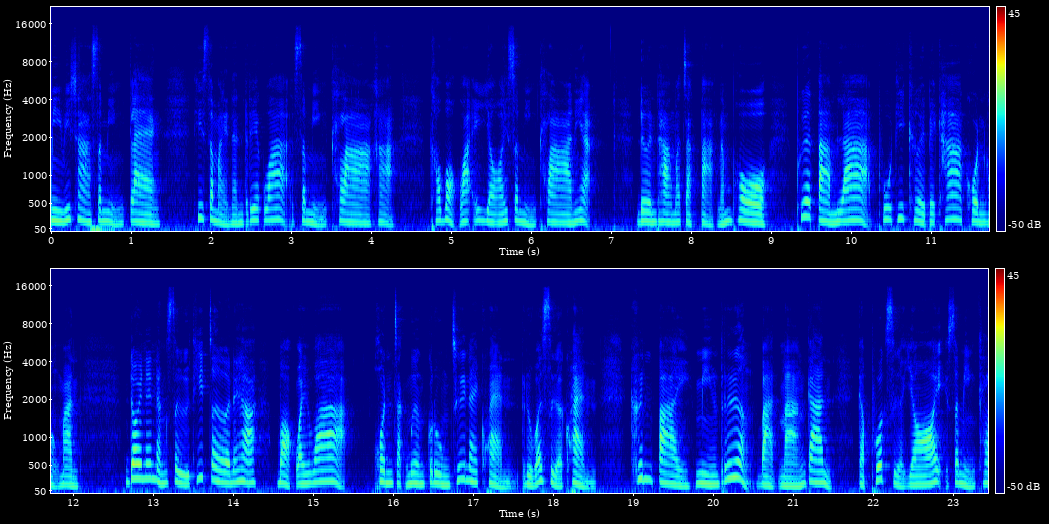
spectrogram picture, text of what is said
มีวิชาสมิงแปลง ที่สมัยนั้นเรียกว่าสมิงคลาค่ะ เขาบอกว่าไอ้ย้อยสมิงคลาเนี่ยเดินทางมาจากปากน้ำโพ เพื่อตามล่าผู้ที่เคยไปฆ่าคนของมัน โดยในหนังสือที่เจอนะคะบอกไว้ว่า คนจากเมืองกรุงชื่อนายแขวนหรือว่าเสือแขวนขึ้นไปมีเรื่องบาดหมางกัน กับพวกเสือย้อย สมิงคล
